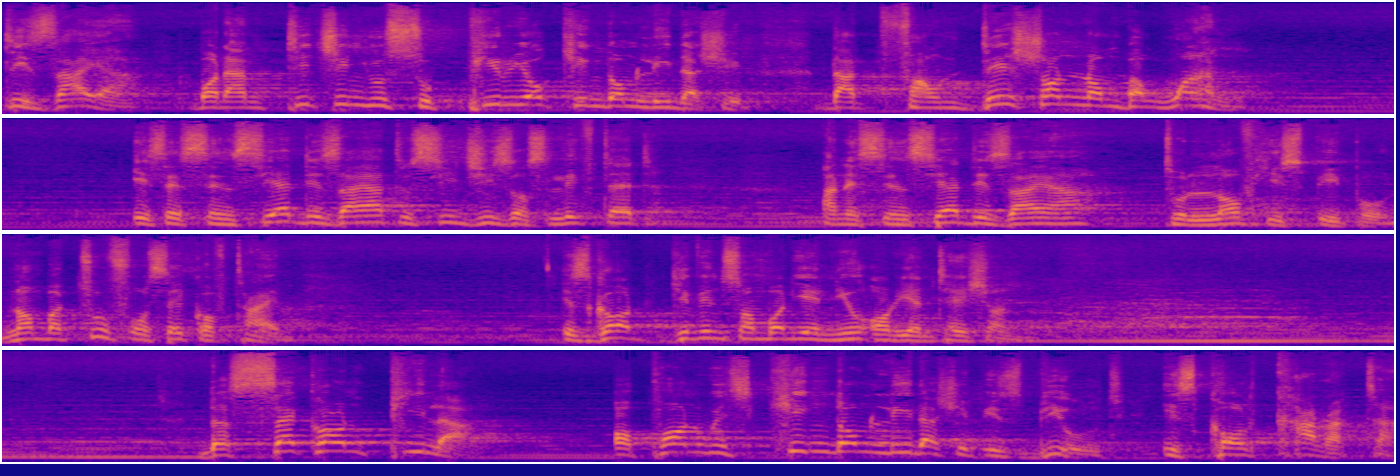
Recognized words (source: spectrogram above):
desire, but I'm teaching you superior kingdom leadership. That foundation number one is a sincere desire to see Jesus lifted and a sincere desire to love his people. Number two, for sake of time, is God giving somebody a new orientation? The second pillar upon which kingdom leadership is built is called character.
